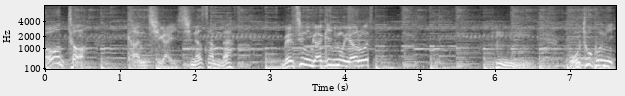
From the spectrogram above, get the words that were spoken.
おっと勘違いしなさんな別にガキにもやろうふん男に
